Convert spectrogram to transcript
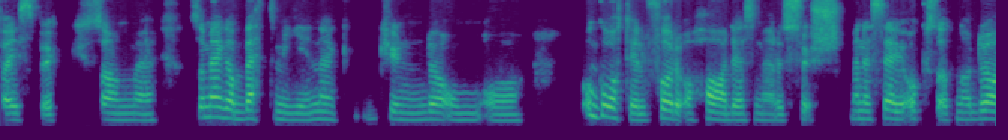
Facebook som, eh, som jeg har bedt mine kunder om å, å, gå til for å ha det som en ressurs. Men jeg ser jo også at når da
